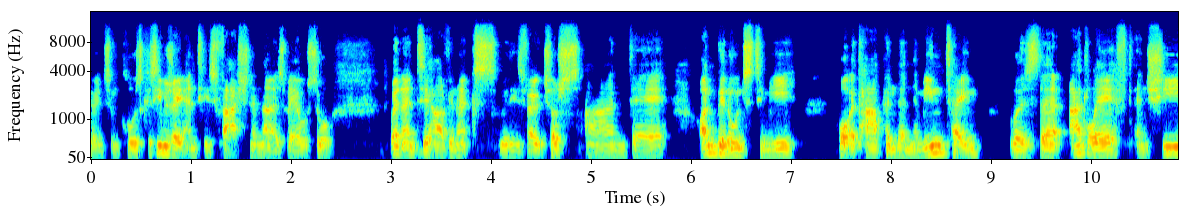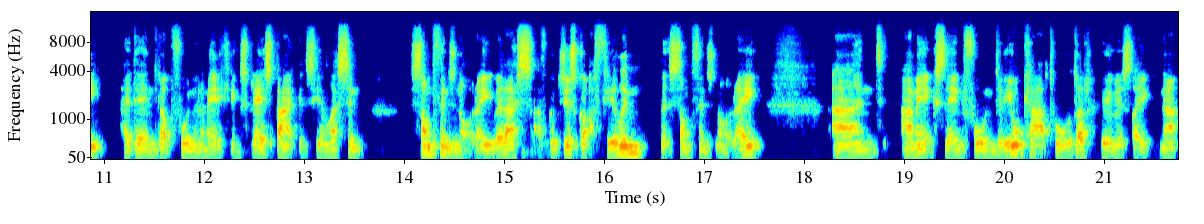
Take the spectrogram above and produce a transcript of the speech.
at some clothes because he was right into his fashion and that as well. So went into Harvey Nicks with these vouchers, and uh, unbeknownst to me, what had happened in the meantime was that I'd left, and she had ended up phoning American Express back and saying, "Listen, something's not right with this. I've just got a feeling that something's not right." And Amex then phoned the real card holder, who was like, "Nah,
